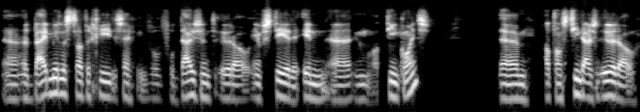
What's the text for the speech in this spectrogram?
een bijmiddelenstrategie, dus zeg ik bijvoorbeeld 1000 euro investeren in, noem maar wat, 10 coins. Um, althans 10.000 euro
